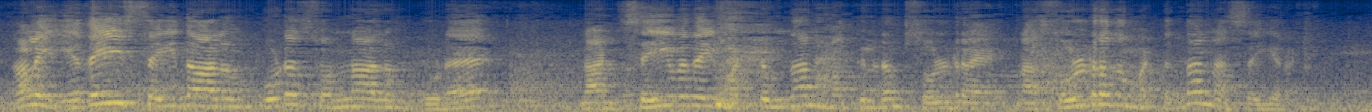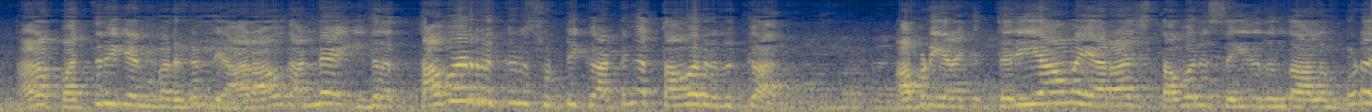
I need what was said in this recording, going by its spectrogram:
அதனால எதை செய்தாலும் கூட சொன்னாலும் கூட நான் செய்வதை மட்டும்தான் மக்களிடம் சொல்றேன். நான் சொல்றதை மட்டும்தான் நான் செய்யறேன். அதனால பத்திரிகை நண்பர்கள் யாராவது அண்ணே இதுல தவறு இருக்குன்னு சுட்டி காட்டுங்க தவறு இருக்காது. அப்படி எனக்கு தெரியாம யாராச்சும் தவறு செய்திருந்தாலும் கூட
